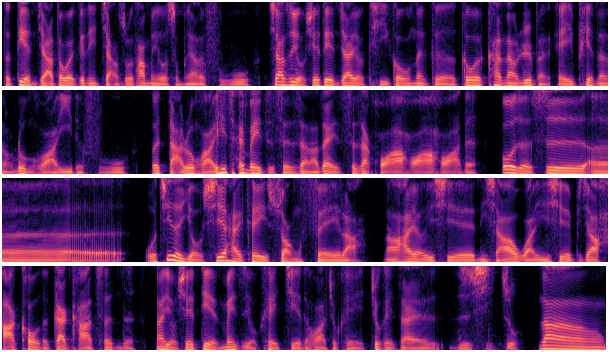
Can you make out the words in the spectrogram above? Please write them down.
的店家都会跟你讲说他们有什么样的服务，像是有些店家有提供那个各位看到日本 A 片那种润滑液的服务，会打润滑液在妹子身上，然后在你身上滑滑滑的，或者是呃，我记得有些还可以双飞啦。然后还有一些你想要玩一些比较哈扣的干卡称的，那有些店妹子有可以接的话，就可以就可以在日洗做。那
